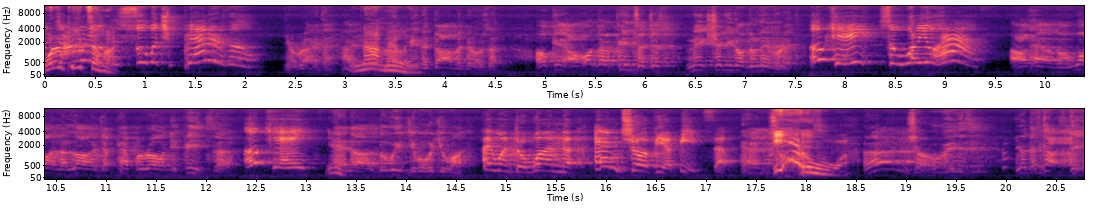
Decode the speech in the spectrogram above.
Order Domino's Pizza Hut. is so much better, though. You're right. I do Not really. being a Domino's. Okay, I'll order a pizza. Just make sure you don't deliver it. Okay, so what do you have? I'll have a one a large pepperoni pizza. Okay. Yeah. And uh, Luigi, what would you want? I want a one anchovy pizza. Anchovies. Ew! Anchovies. You're disgusting.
